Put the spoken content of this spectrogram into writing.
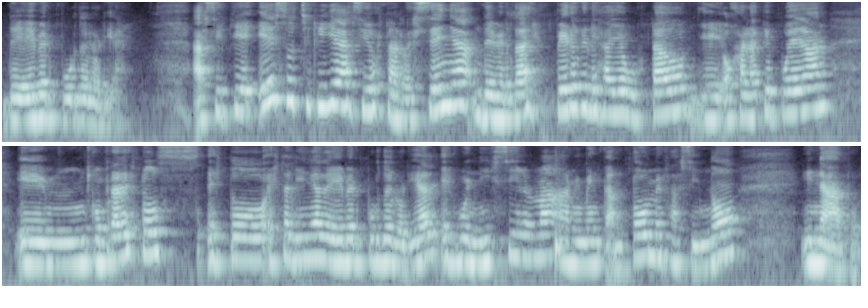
de Everpur de L'Oreal. Así que eso, chiquillas, ha sido esta reseña. De verdad, espero que les haya gustado. Eh, ojalá que puedan em, comprar estos, esto, esta línea de Everpur de L'Oreal. Es buenísima. A mí me encantó, me fascinó. Y nada.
